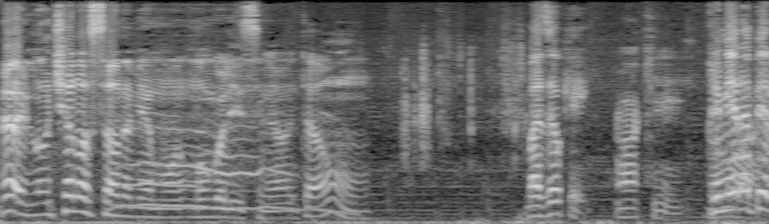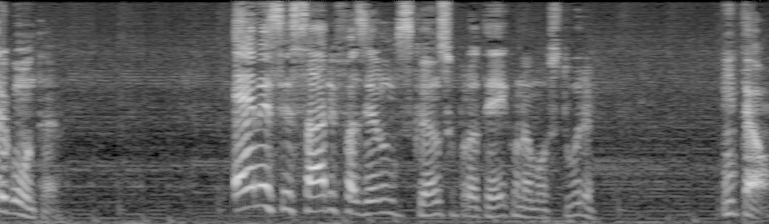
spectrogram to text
Meu, ele não tinha noção da minha mon- mongolice, meu, então... Mas é ok. Ok. Primeira pergunta. É necessário fazer um descanso proteico na mostura? Então,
